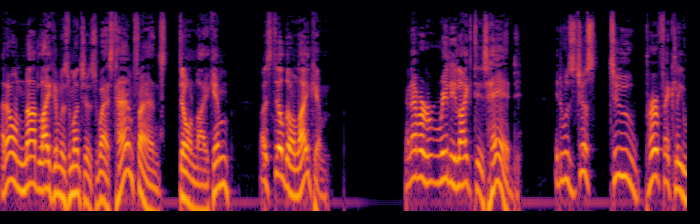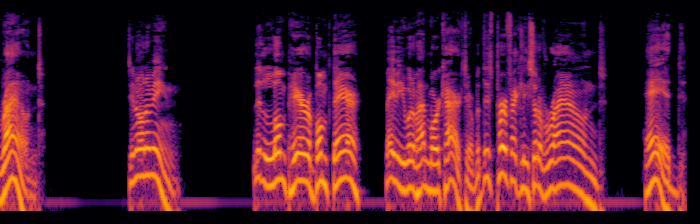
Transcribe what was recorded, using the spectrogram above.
I don't not like him as much as West Ham fans don't like him. I still don't like him. I never really liked his head. It was just too perfectly round. Do you know what I mean? Little lump here, a bump there. Maybe he would have had more character, but this perfectly sort of round head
